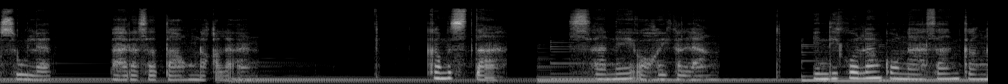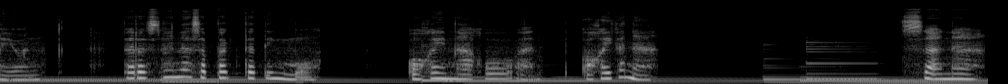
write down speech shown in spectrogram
sulat para sa taong nakalaan. Kamusta? Sana'y okay ka lang. Hindi ko alam kung nasaan ka ngayon. Pero sana sa pagdating mo, okay na ako at okay ka na. Sana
